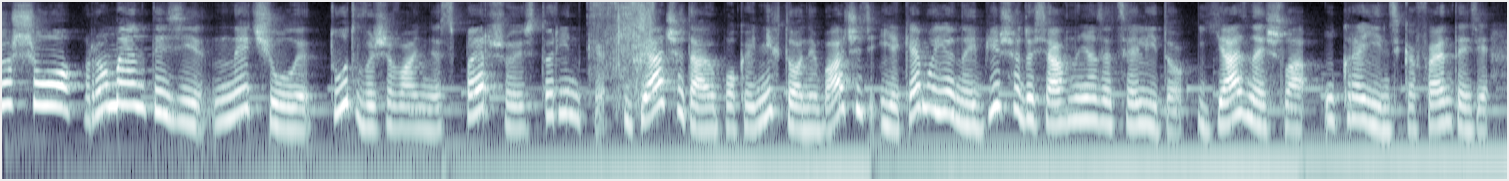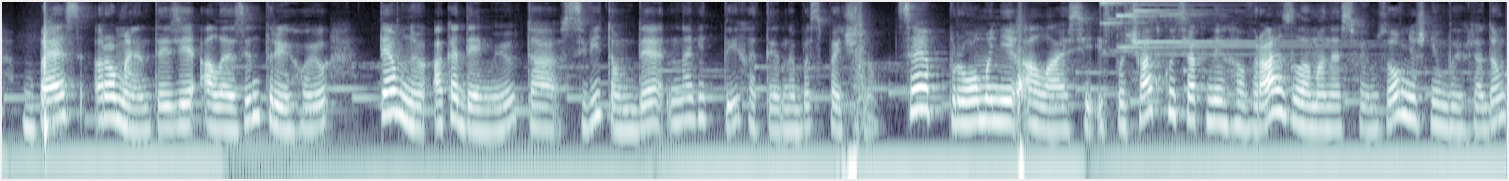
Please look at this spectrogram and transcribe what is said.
Що що, роментезі не чули. Тут виживання з першої сторінки. Я читаю, поки ніхто не бачить, яке моє найбільше досягнення за це літо. Я знайшла українське фентезі без роментезі, але з інтригою. Темною академією та світом, де навіть дихати небезпечно. Це промені Аласі, і спочатку ця книга вразила мене своїм зовнішнім виглядом,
